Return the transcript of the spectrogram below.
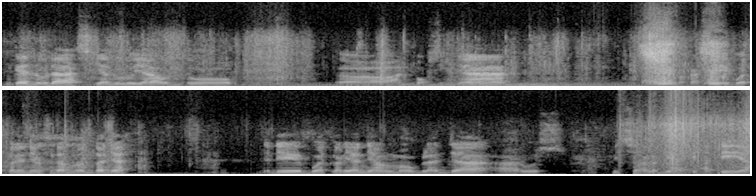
Mungkin udah sekian dulu ya untuk uh, unboxingnya. Terima kasih buat kalian yang sudah menonton ya. Jadi buat kalian yang mau belanja harus bisa lebih hati-hati ya.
